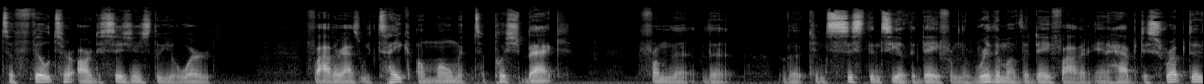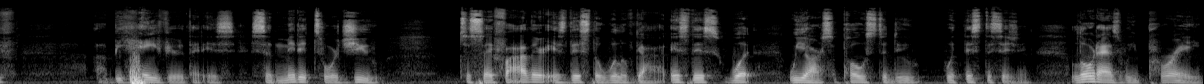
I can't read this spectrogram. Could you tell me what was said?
to filter our decisions through your word, Father, as we take a moment to push back from the, the, the consistency of the day, from the rhythm of the day, Father, and have disruptive uh, behavior that is submitted towards you to say, Father, is this the will of God? Is this what we are supposed to do with this decision? Lord, as we pray,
